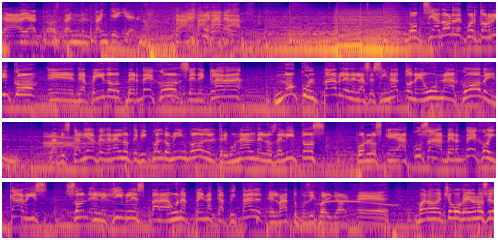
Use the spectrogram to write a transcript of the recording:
Ya, ya todo está en el tanque lleno. Boxeador de Puerto Rico, eh, de apellido Verdejo, se declara no culpable del asesinato de una joven. La Fiscalía Federal notificó el domingo el Tribunal de los Delitos por los que acusa a Verdejo y Cádiz son elegibles para una pena capital. El vato pues dijo el eh, bueno, chico, que yo no soy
